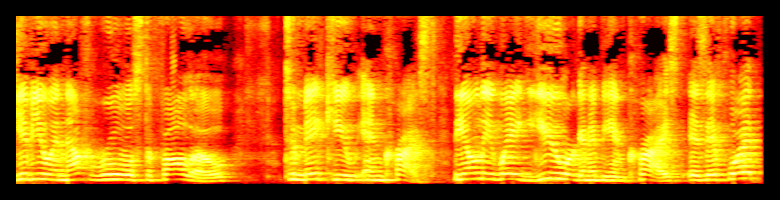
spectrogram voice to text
give you enough rules to follow to make you in Christ. The only way you are going to be in Christ is if what?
